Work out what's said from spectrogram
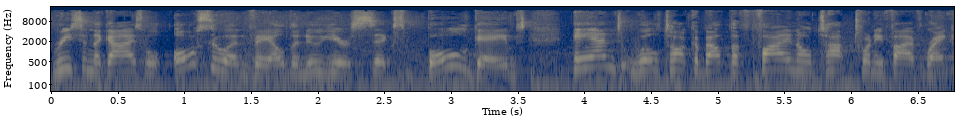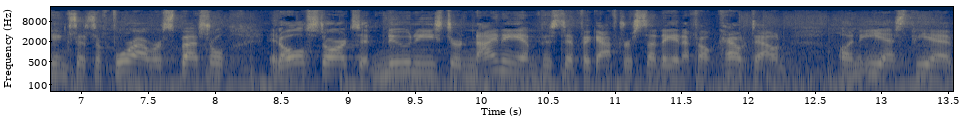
Reese and the guys will also unveil the New Year's Six bowl games, and we'll talk about the final top 25 rankings. It's a four hour special. It all starts at noon Eastern, 9 a.m. Pacific after Sunday NFL Countdown on ESPN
